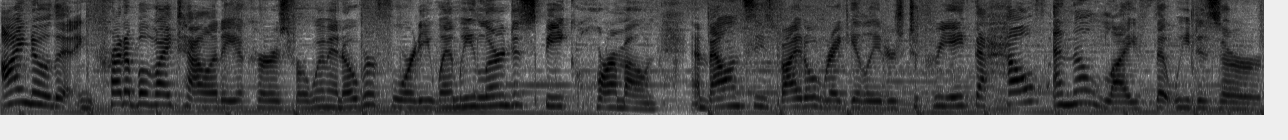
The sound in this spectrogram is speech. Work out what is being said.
I know that incredible vitality occurs for women over 40 when we learn to speak hormone and balance these vital regulators to create the health and the life that we deserve.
